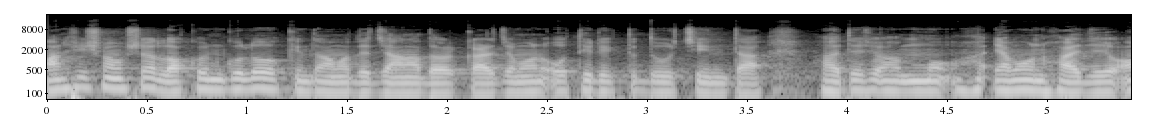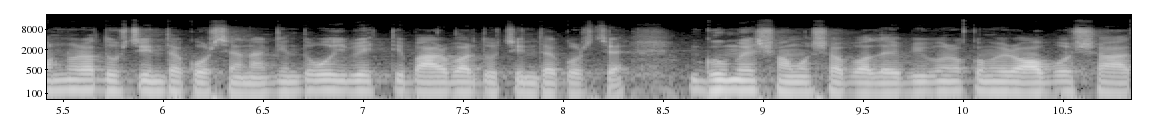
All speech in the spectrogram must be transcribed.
মানসিক সমস্যার লক্ষণগুলোও কিন্তু আমাদের জানা দরকার। যেমন অতিরিক্ত দুশ্চিন্তা, হয়তো এমন হয় যে অন্যরা দুশ্চিন্তা করছে না, কিন্তু ওই ব্যক্তি বারবার দুশ্চিন্তা করছে। ঘুমের সমস্যা বলে, বিভিন্ন রকমের অবসাদ,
